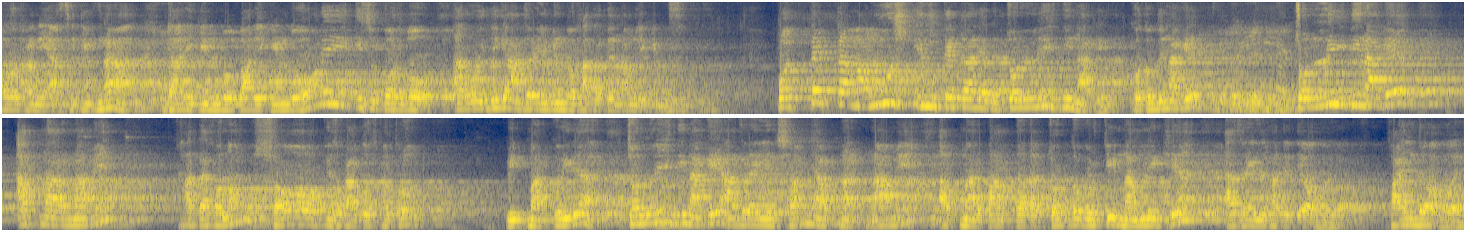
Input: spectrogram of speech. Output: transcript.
ভরসা নিয়ে আছি, ঠিক না? গাড়ি কিনবো, বাড়ি কিনবো, অনেক কিছু করব। আর ওইদিকে আজরাইল কিন্তু খাতাতে নাম লিখে নিছে। প্রত্যেকটা মানুষ ইন্তেকালের চল্লিশ দিন আগে, কতদিন আগে? চল্লিশ দিন আগে আপনার নামে খাতা কলম, সব কিছু কাগজপত্র মিটমাট কইরা চল্লিশ দিন আগে আজরাইলের সামনে আপনার নামে আপনার বাপ দাদা চোদ্দ গোষ্ঠীর নাম লিখে আজরাইলের হাতে দেওয়া হয়, ফাইল দেওয়া হয়।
